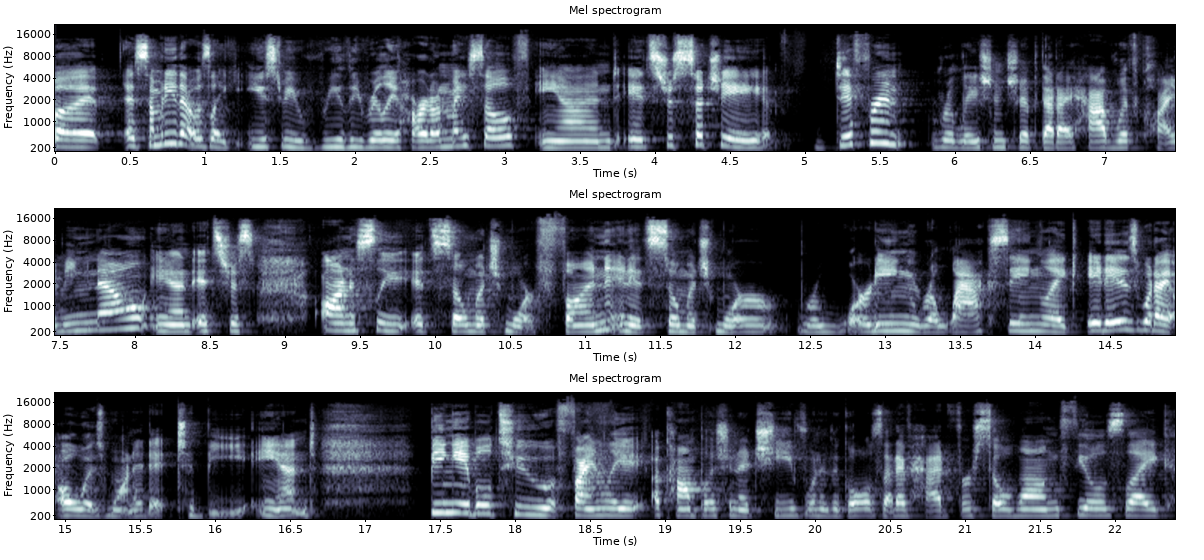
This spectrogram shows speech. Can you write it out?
But as somebody that was like used to be really, really hard on myself, and it's just such a different relationship that I have with climbing now. And it's just honestly, it's so much more fun and it's so much more rewarding, relaxing. Like it is what I always wanted it to be. And being able to finally accomplish and achieve one of the goals that I've had for so long feels like,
